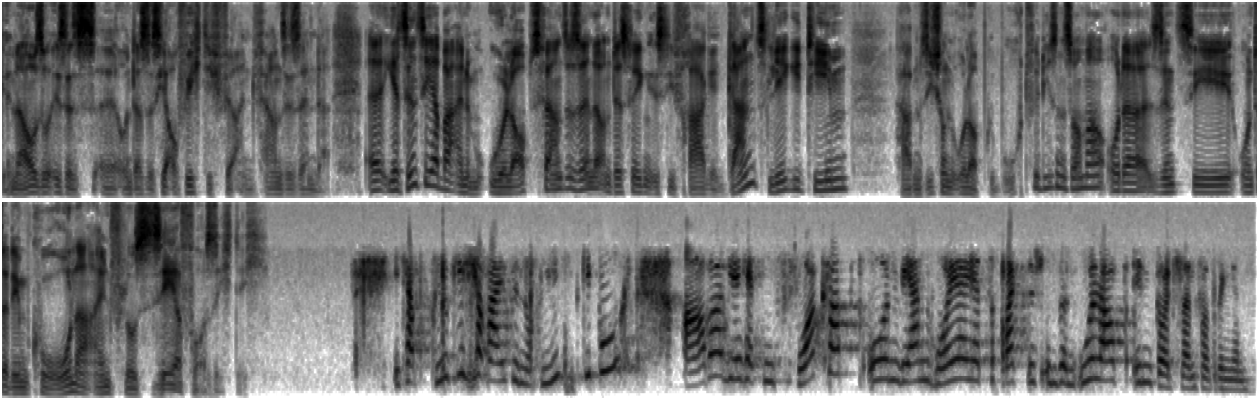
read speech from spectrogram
Genau so ist es. Äh, und das ist ja auch wichtig für einen Fernsehsender. Äh, jetzt sind Sie ja bei einem Urlaubsfernsehsender und deswegen ist die Frage ganz legitim, haben Sie schon Urlaub gebucht für diesen Sommer oder sind Sie unter dem Corona-Einfluss sehr vorsichtig? Ich habe glücklicherweise noch nicht gebucht, aber wir hätten es vorgehabt und werden heuer jetzt praktisch unseren Urlaub in Deutschland verbringen.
